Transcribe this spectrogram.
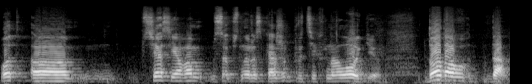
Вот э, сейчас я вам, собственно, расскажу про технологию. До того, да,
